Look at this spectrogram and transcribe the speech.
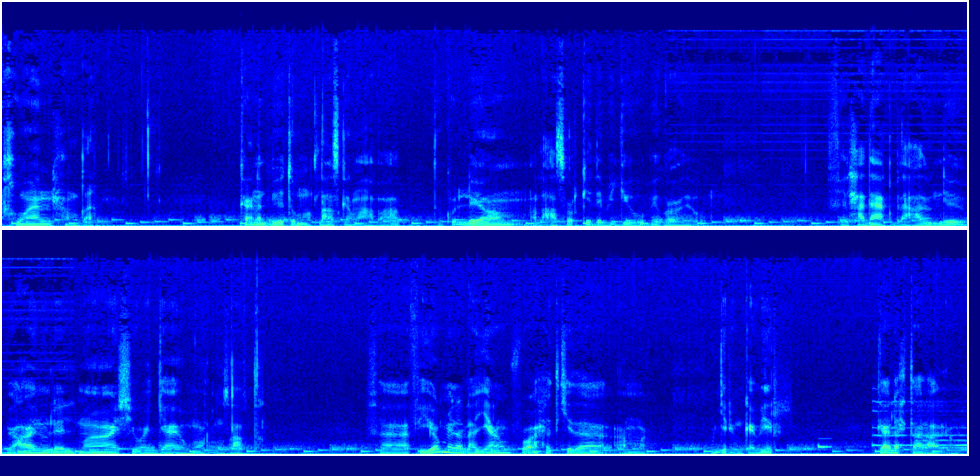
أخوان حمقى. كانت بيوتهم متلاصقة مع بعض وكل يوم العصر كده بيجوا بيقعدوا في الحدائق بتاعتهم دي بيعاينوا للماشي والجاي أمورهم ظابطة ففي يوم من الأيام في واحد كده عمك مجرم كبير قال احتال عليهم.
